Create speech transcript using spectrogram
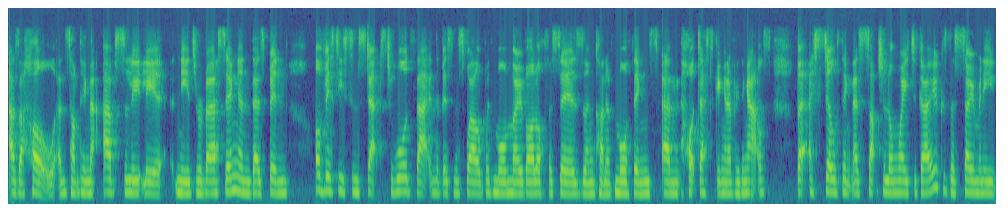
as a whole, and something that absolutely needs reversing. And there's been obviously some steps towards that in the business world with more mobile offices and kind of more things, um, hot desking and everything else. But I still think there's such a long way to go because there's so many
